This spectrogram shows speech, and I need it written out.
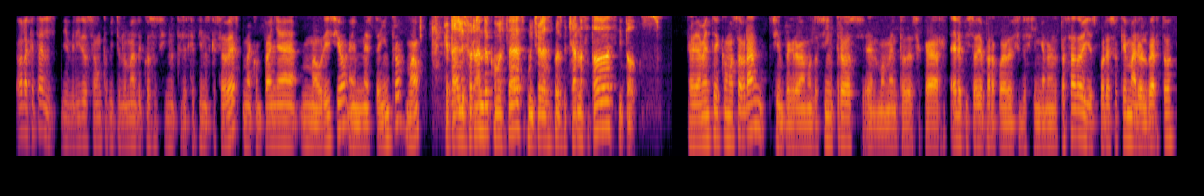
Hola, ¿qué tal? Bienvenidos a un capítulo más de Cosas Inútiles que tienes que saber. Me acompaña Mauricio en este intro. Mau. ¿Qué tal, Luis Fernando? ¿Cómo estás? Muchas gracias por escucharnos a todos y todos. Obviamente, como sabrán, siempre grabamos los intros en el momento de sacar el episodio para poder decirles quién ganó en el pasado y es por eso que Mario Alberto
